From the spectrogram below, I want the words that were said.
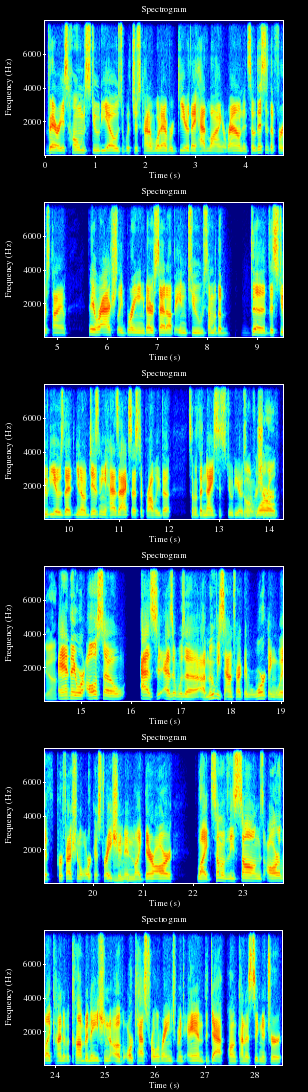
various home studios with just kind of whatever gear they had lying around. And so this is the first time they were actually bringing their setup into some of the the the studios that you know Disney has access to, probably the some of the nicest studios Oh, in the world sure. Yeah. and they were also as as it was a, a movie soundtrack they were working with professional orchestration and Mhm. like there are like some of these songs are like kind of a combination of orchestral arrangement and the daft punk kind of signature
